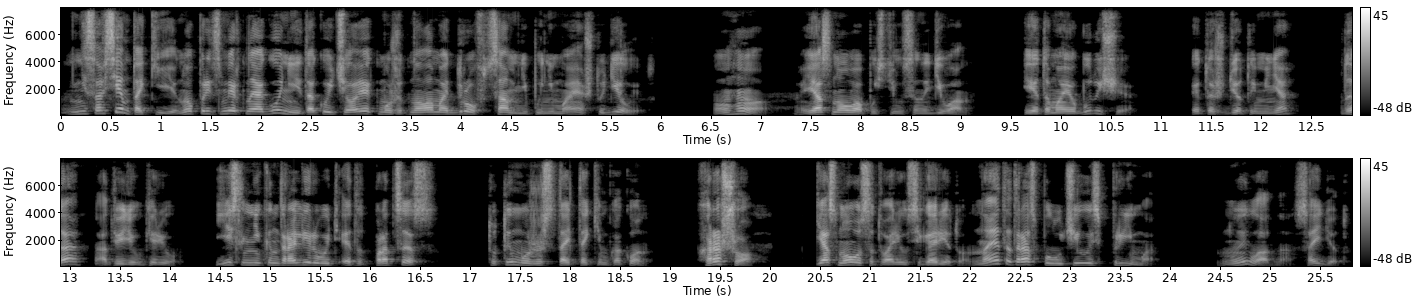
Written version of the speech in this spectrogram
не совсем такие, но при смертной агонии такой человек может наломать дров, сам не понимая, что делает. Ага, Я снова опустился на диван. И это мое будущее? Это ждет и меня? Да, ответил Кирилл. Если не контролировать этот процесс, то ты можешь стать таким, как он. Хорошо. Я снова сотворил сигарету. На этот раз получилось прима. Ну и ладно, сойдет.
